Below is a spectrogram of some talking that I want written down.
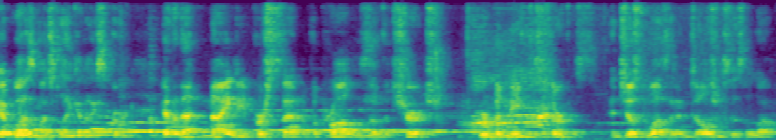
It was much like an iceberg, in that 90% of the problems of the church were beneath the surface. It just wasn't indulgences alone.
